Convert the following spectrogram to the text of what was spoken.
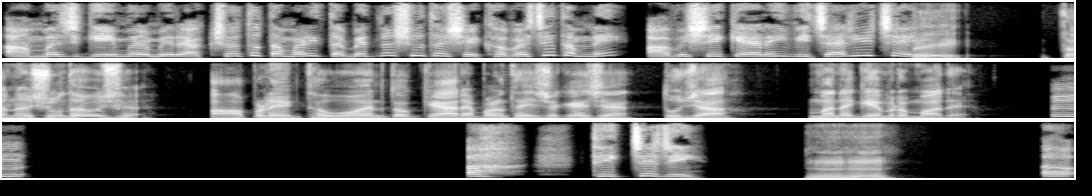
આમ જ ગેમ રમી રાખશો તો તમારી તબિયતનું શું થશે? ખબર છે તમને? આ વિશે ક્યારેય વિચાર્યું છે? એ તને શું થયું છે? આપણે એક થવું હોય ને તો ક્યારે પણ થઈ શકે છે. તું જા મને ગેમ રમવા દે. ઉમ. આહ ઠીક છે જી. હમ હમ. આહ.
